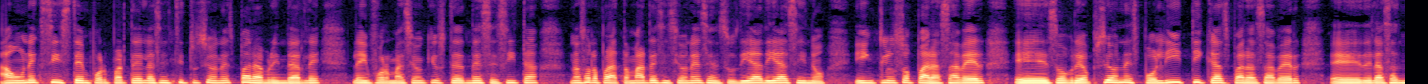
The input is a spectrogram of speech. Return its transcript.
aún existen por parte de las instituciones para brindarle la información que usted necesita, no solo para tomar decisiones en su día a día, sino incluso para saber eh, sobre opciones políticas, para saber eh, de las administraciones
